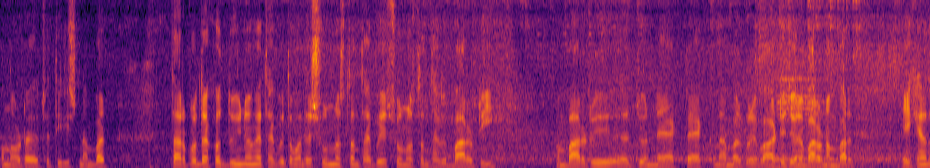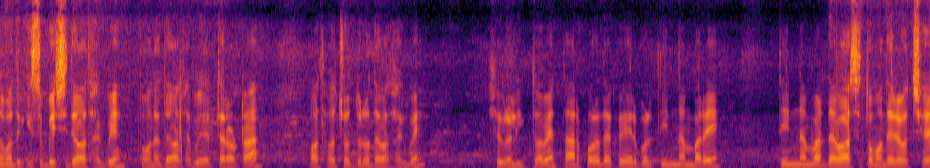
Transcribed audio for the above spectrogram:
পনেরোটা হচ্ছে তিরিশ নাম্বার তারপর দেখো দুই নঙে থাকবে তোমাদের শূন্যস্থান থাকবে শূন্যস্থান থাকবে বারোটি। বারোটির জন্য একটা এক নাম্বার করে, বারোটির জন্য বারো নাম্বার এখানে তোমাদের কিছু বেশি দেওয়া থাকবে, তোমাদের দেওয়া থাকবে তেরোটা। অথবা চোদ্দোটা দেওয়া থাকবে, সেগুলো লিখতে হবে। তারপরে দেখো এরপর তিন নাম্বারে, তিন নাম্বার দেওয়া আছে তোমাদের হচ্ছে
